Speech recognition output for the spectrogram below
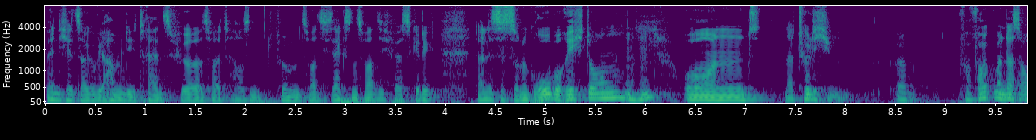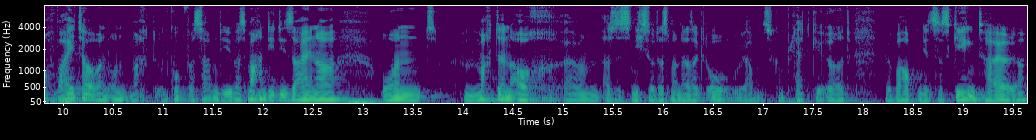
wenn ich jetzt sage, wir haben die Trends für 2025, 2026 festgelegt, dann ist es so eine grobe Richtung mhm. und natürlich äh, verfolgt man das auch weiter und, und macht und guckt, was haben die, was machen die Designer und macht dann auch, ähm, also es ist nicht so, dass man da sagt, oh, wir haben uns komplett geirrt, wir behaupten jetzt das Gegenteil, ja?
